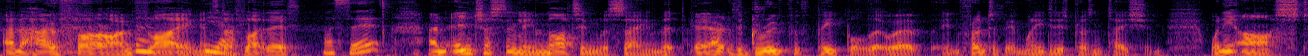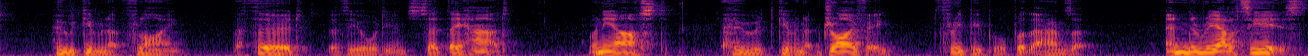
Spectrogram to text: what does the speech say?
and how far I'm flying and Yeah. stuff like this. That's it. And interestingly, Martin was saying that the group of people that were in front of him when he did his presentation, when he asked who had given up flying, a third of the audience said they had. When he asked who had given up driving, three people put their hands up. And the reality is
